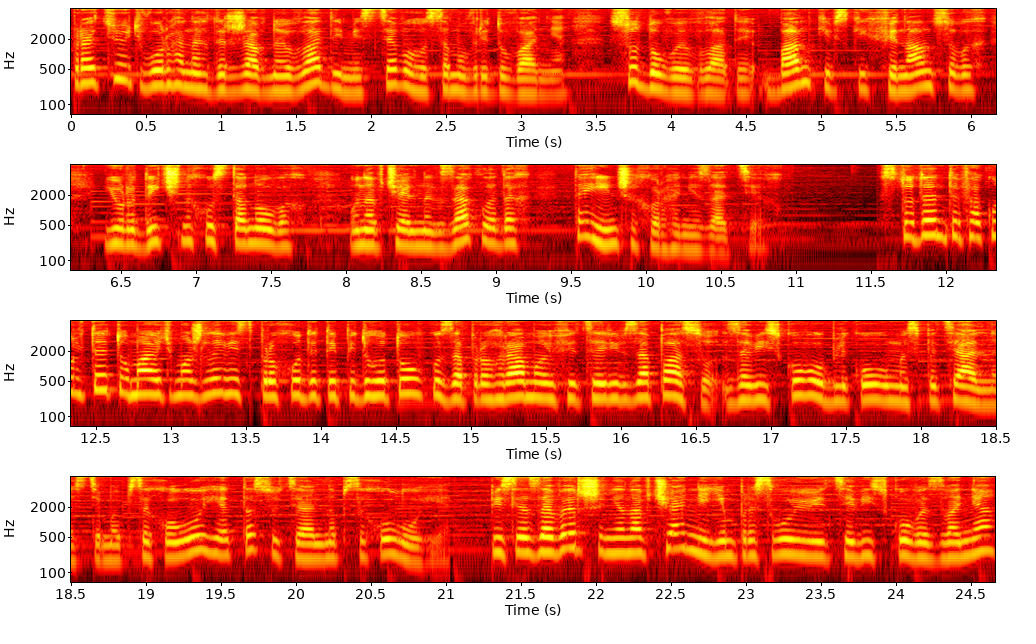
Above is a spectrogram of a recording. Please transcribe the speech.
працюють в органах державної влади і місцевого самоврядування, судової влади, банківських, фінансових, юридичних установах, у навчальних закладах та інших організаціях. Студенти факультету мають можливість проходити підготовку за програмою офіцерів запасу за військово-обліковими спеціальностями психологія та соціальна психологія. Після завершення навчання їм присвоюється військове звання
